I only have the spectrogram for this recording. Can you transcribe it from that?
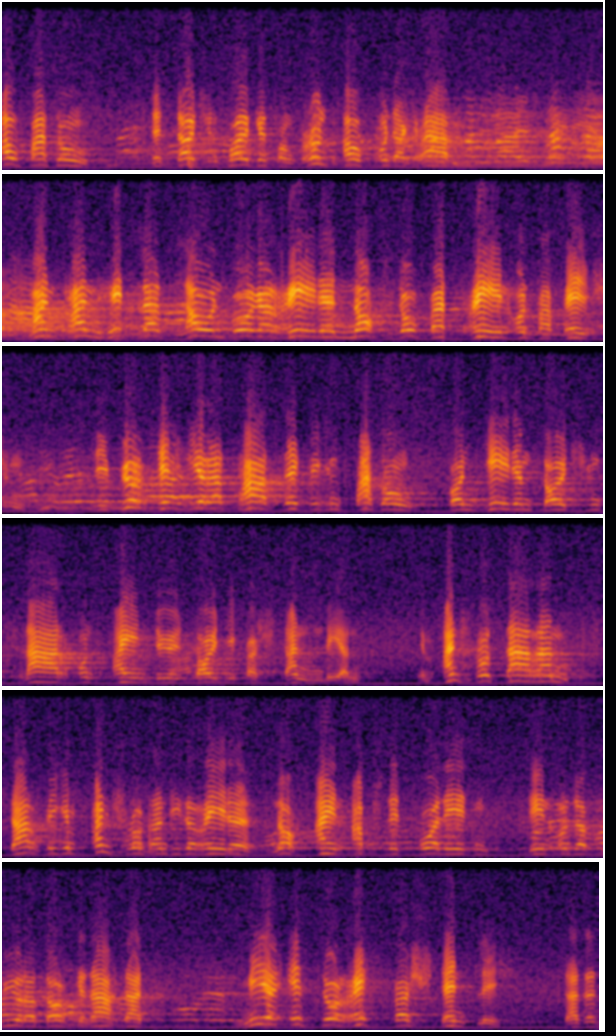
Auffassung des deutschen Volkes von Grund auf untergraben. Man kann Hitlers Lauenburger Rede noch so verdrehen und verfälschen. Sie wird in ihrer tatsächlichen Fassung von jedem Deutschen klar und eindeutig verstanden werden. Im Anschluss daran darf ich im Anschluss an diese Rede noch einen Abschnitt vorlesen, den unser Führer dort gesagt hat. Mir ist so recht verständlich, dass es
